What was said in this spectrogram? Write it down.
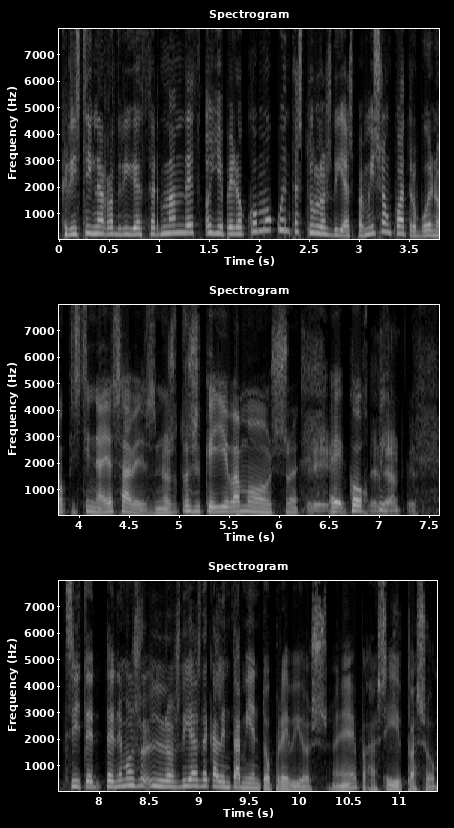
Cristina Rodríguez Fernández, oye, pero ¿cómo cuentas tú los días? Para mí son cuatro. Bueno, Cristina, ya sabes, nosotros es que llevamos... Sí, eh, antes. Sí, te- tenemos los días de calentamiento previos, ¿eh? así pasó.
